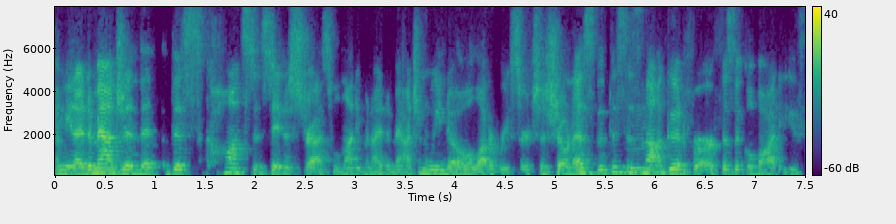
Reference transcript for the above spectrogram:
I mean, I'd imagine that this constant state of stress, well, not even I'd imagine, we know a lot of research has shown us that this mm-hmm. is not good for our physical bodies.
